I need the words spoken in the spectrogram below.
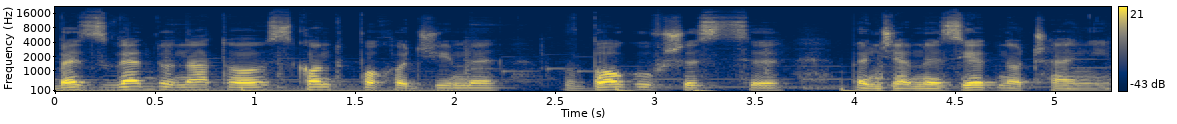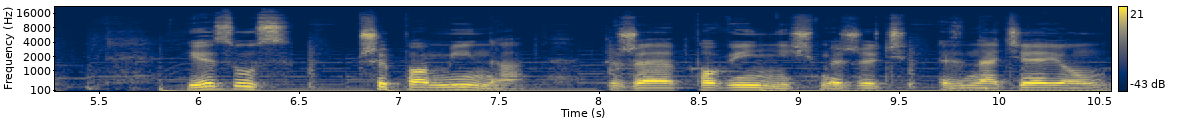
Bez względu na to, skąd pochodzimy, w Bogu wszyscy będziemy zjednoczeni. Jezus przypomina, że powinniśmy żyć z nadzieją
